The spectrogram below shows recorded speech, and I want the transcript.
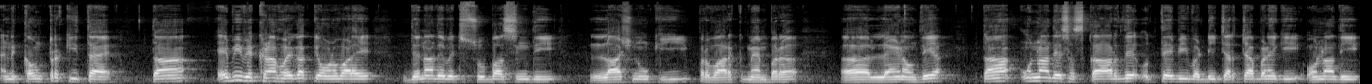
ਐਨਕਾਊਂਟਰ ਕੀਤਾ ਹੈ, ਤਾਂ ਇਹ ਵੀ ਵੇਖਣਾ ਹੋਏਗਾ ਕਿ ਆਉਣ ਵਾਲੇ ਦਿਨਾਂ ਦੇ ਵਿੱਚ ਸੂਬਾ ਸਿੰਘ ਦੀ ਲਾਸ਼ ਨੂੰ ਕੀ ਪਰਿਵਾਰਕ ਮੈਂਬਰ ਲੈਣ ਆਉਂਦੇ ਆ। ਤਾਂ ਉਹਨਾਂ ਦੇ ਸੰਸਕਾਰ ਦੇ ਉੱਤੇ ਵੀ ਵੱਡੀ ਚਰਚਾ ਬਣੇਗੀ, ਉਹਨਾਂ ਦੀ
